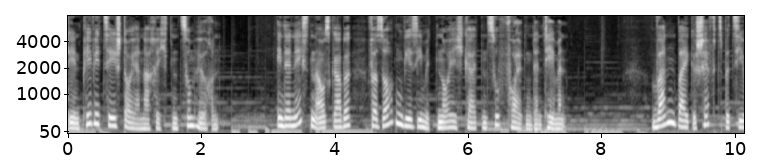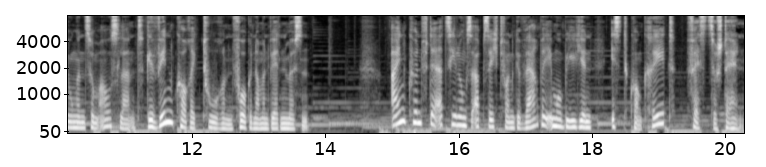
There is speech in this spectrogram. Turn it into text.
den PWC Steuernachrichten zum Hören. In der nächsten Ausgabe versorgen wir Sie mit Neuigkeiten zu folgenden Themen. Wann bei Geschäftsbeziehungen zum Ausland Gewinnkorrekturen vorgenommen werden müssen. Einkünfteerzielungsabsicht von Gewerbeimmobilien ist konkret festzustellen.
